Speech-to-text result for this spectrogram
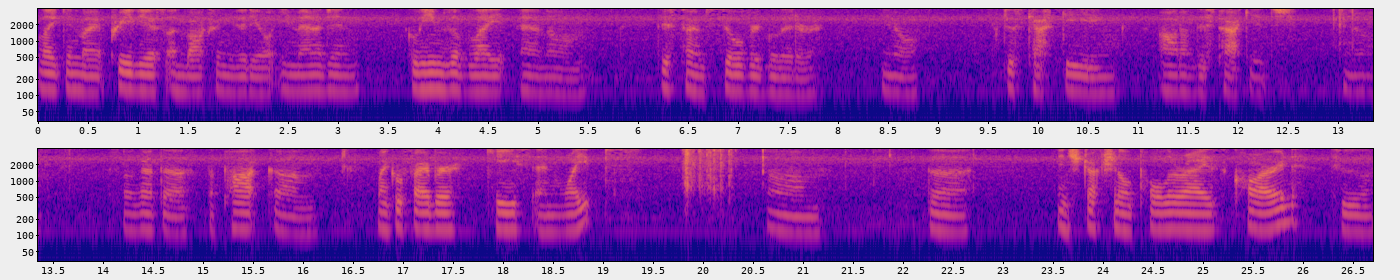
like in my previous unboxing video, imagine gleams of light and um, this time silver glitter you know, just cascading out of this package, you know. So I've got the, the POC um, microfiber case and wipes, um, the instructional polarized card to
